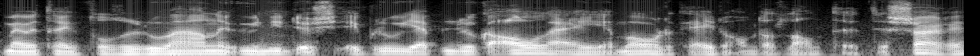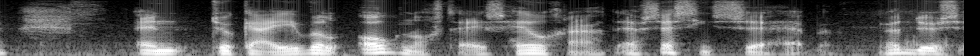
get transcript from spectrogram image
Met betrekking tot de douane-Unie. Dus ik bedoel, je hebt natuurlijk allerlei mogelijkheden om dat land te sarren. En Turkije wil ook nog steeds heel graag de F-16's hebben. Dus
